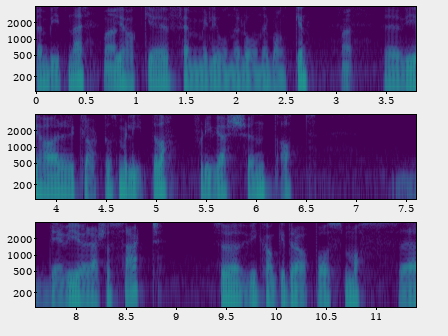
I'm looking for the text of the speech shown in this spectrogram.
den biten her. Nei. Vi har ikke fem millioner lån i banken. Nei. Eh, Vi har klart oss med lite, da, fordi vi har skjønt at det vi gjør, er så sært. Så vi kan ikke dra på oss masse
